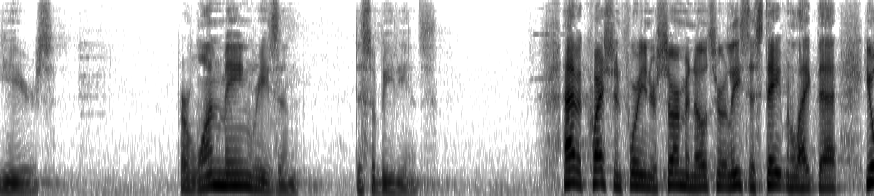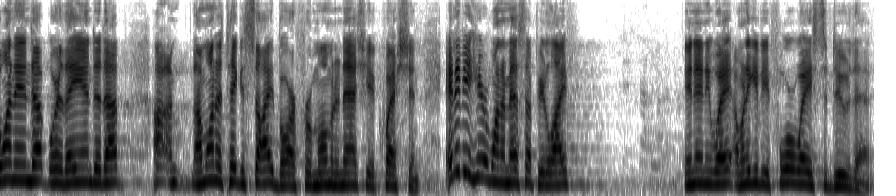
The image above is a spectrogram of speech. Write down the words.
years. For one main reason disobedience. I have a question for you in your sermon notes, or at least a statement like that. You want to end up where they ended up? I, I want to take a sidebar for a moment and ask you a question. Any of you here want to mess up your life in any way? I want to give you four ways to do that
